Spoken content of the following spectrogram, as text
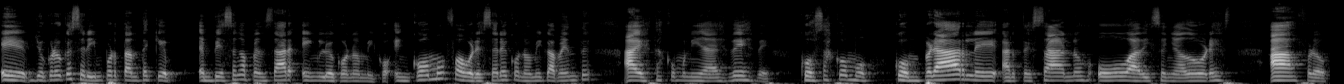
eh, yo creo que sería importante que empiecen a pensar en lo económico, en cómo favorecer económicamente a estas comunidades desde cosas como comprarle artesanos o a diseñadores afro,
